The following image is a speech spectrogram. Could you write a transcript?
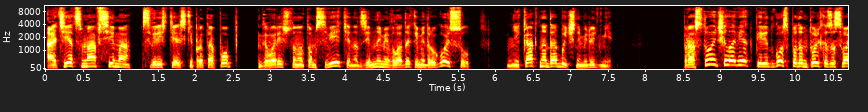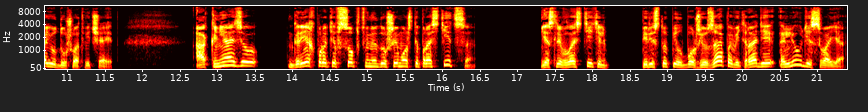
Отец Мавсима, свиристельский протопоп, говорит, что на том свете над земными владыками другой суд, не как над обычными людьми. Простой человек перед Господом только за свою душу отвечает, а князю Грех против собственной души может и проститься, если властитель переступил Божью заповедь ради люди своя,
